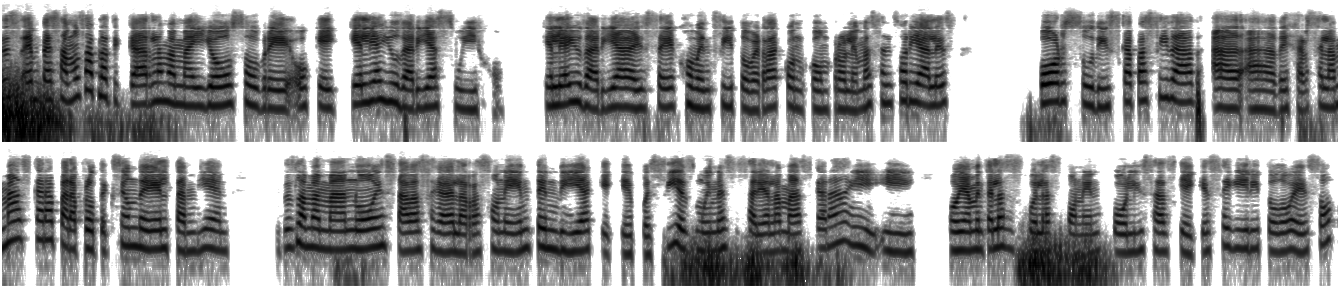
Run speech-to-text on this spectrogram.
Entonces empezamos a platicar la mamá y yo sobre, ok, ¿qué le ayudaría a su hijo? ¿Qué le ayudaría a ese jovencito, ¿verdad? Con, con problemas sensoriales por su discapacidad a, dejarse la máscara para protección de él también. Entonces la mamá no estaba cegada de la razón, ella entendía que, pues sí, es muy necesaria la máscara y, y obviamente las escuelas ponen pólizas que hay que seguir y todo eso.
